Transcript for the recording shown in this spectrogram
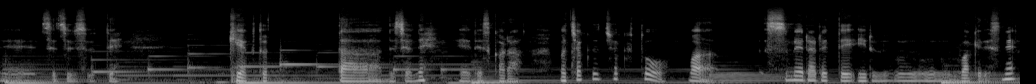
えー、設立するって契約取ったんですよね。えー、ですから、まあ、着々と、まあ、進められているわけですね。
